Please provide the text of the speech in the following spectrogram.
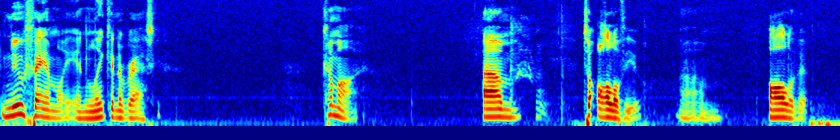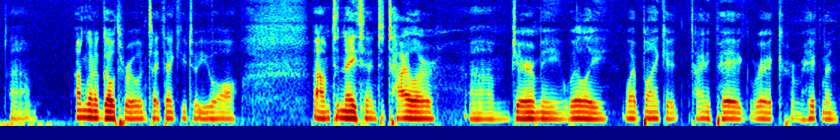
new family in Lincoln, Nebraska. Come on. Um, to all of you, um, all of it. Um, I'm going to go through and say thank you to you all. Um, to Nathan, to Tyler, um, Jeremy, Willie, Wet Blanket, Tiny Pig, Rick from Hickman,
